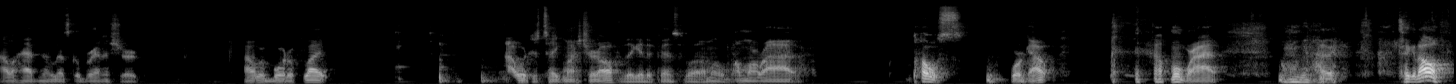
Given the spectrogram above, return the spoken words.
I would have no "Let's Go Brandon" shirt. I would board a flight. I would just take my shirt off if they get offensive. I'm gonna, I'm gonna ride post workout. I'm gonna ride. I'm gonna like, take it off.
